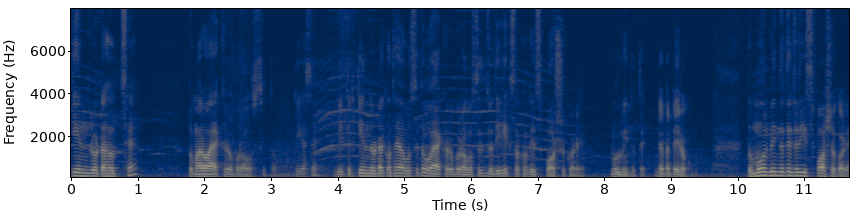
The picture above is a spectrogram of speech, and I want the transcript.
কেন্দ্রটা হচ্ছে তোমার ও একের ওপর অবস্থিত ঠিক আছে? বৃত্তের কেন্দ্রটা কোথায় অবস্থিত? ও একের ওপর অবস্থিত যদি এক্স অক্ষকে স্পর্শ করে মূল বিন্দুতে ব্যাপারটা এরকম। তো মূল বিন্দুতে যদি স্পর্শ করে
